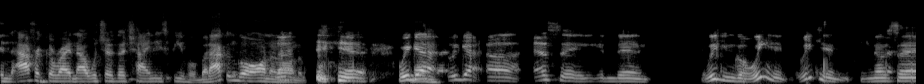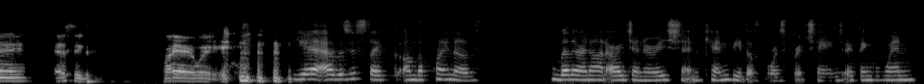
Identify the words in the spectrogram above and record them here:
in Africa right now, which are the Chinese people. But I can go on and on. yeah, we got we got uh SA, and then we can go. We can we can you know what I'm saying SA fire away. yeah, I was just like on the point of whether or not our generation can be the force for change. I think when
